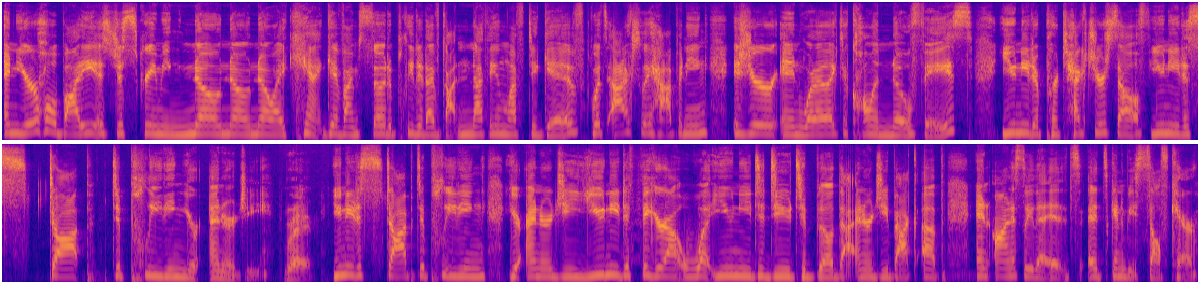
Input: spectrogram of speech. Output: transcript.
and your whole body is just screaming, No, no, no, I can't give. I'm so depleted. I've got nothing left to give. What's actually happening is you're in what I like to call a no phase. You need to protect yourself. You need to stop depleting your energy. right. You need to stop depleting your energy. You need to figure out what you need to do to build that energy back up. And honestly, that it's it's going to be self care.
